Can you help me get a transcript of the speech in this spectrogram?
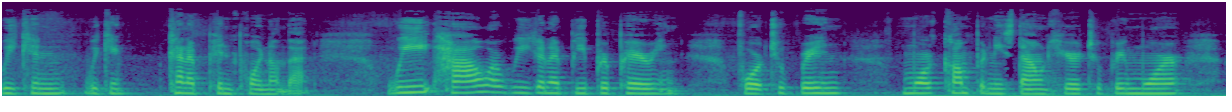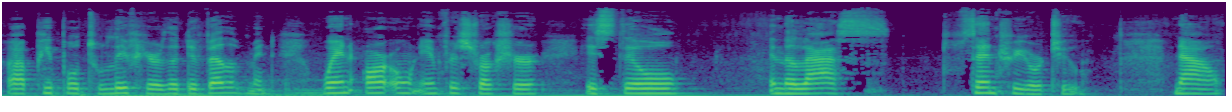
we can we can kind of pinpoint on that. We how are we going to be preparing for to bring more companies down here to bring more uh, people to live here, the development, when our own infrastructure is still in the last century or two. Now,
